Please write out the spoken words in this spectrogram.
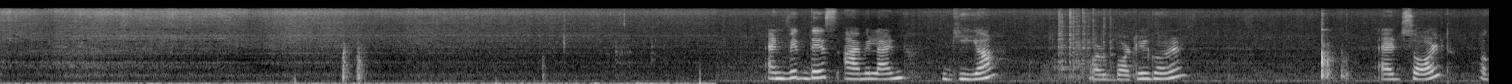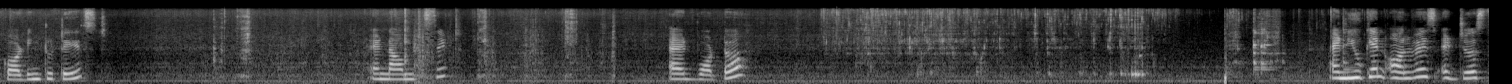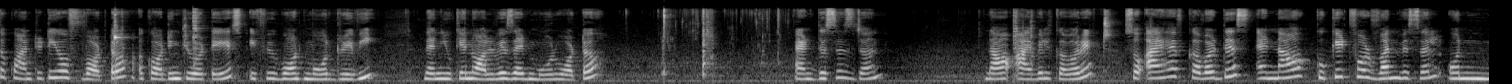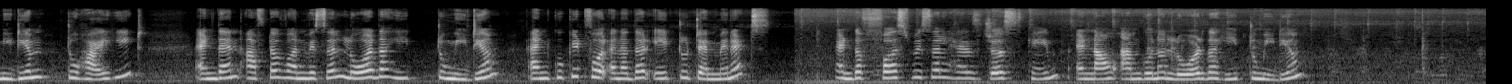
and with this I will add ghiya और bottle gourd add salt according to taste and now mix it add water and you can always adjust the quantity of water according to your taste. If you want more gravy then you can always add more water. And this is done. Now I will cover it. So I have covered this and now cook it for one whistle on medium to high heat. And then after one whistle lower the heat to medium and cook it for another 8 to 10 minutes. And the first whistle has just came and now I'm gonna lower the heat to medium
